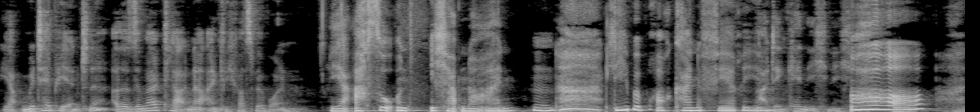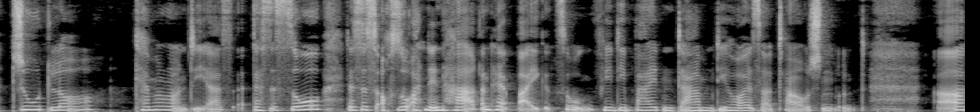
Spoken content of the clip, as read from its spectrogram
ja, mit Happy End, ne? Also sind wir ja klar, ne? Eigentlich, was wir wollen. Ja, ach so, und ich habe noch einen. Liebe braucht keine Ferien. Ah, den kenne ich nicht. Oh, Jude Law, Cameron Diaz. Das ist so, das ist auch so an den Haaren herbeigezogen, wie die beiden Damen die Häuser tauschen und oh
